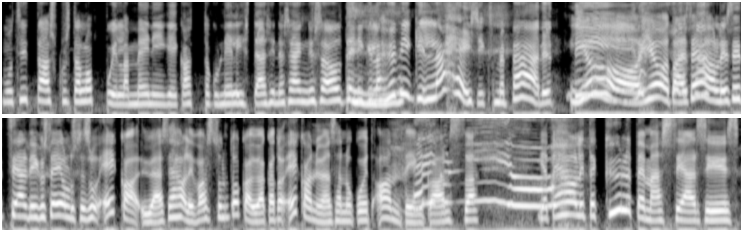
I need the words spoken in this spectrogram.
mutta sitten taas kun sitä loppuilla menikin, katso kun nelistään siinä sängyssä oltiin, niin kyllä hyvinkin läheisiksi me päädyttiin. Joo, joo, tai sehän oli sitten siellä, niinku, se ei ollut se sun eka yö, sehän oli vasta sun toka yö. Kato, ekan yön sä nukuit Antin Eikö kanssa. niin, joo? Ja tehän olitte kylpemässä siellä siis,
